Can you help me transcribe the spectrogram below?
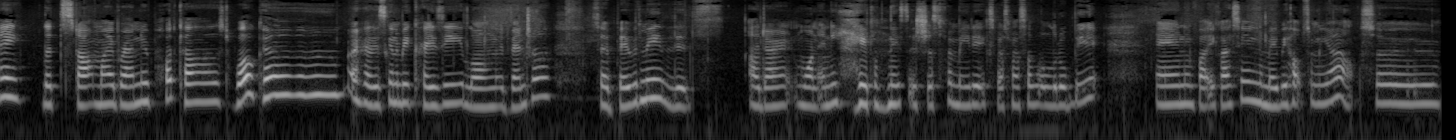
hey, let's start my brand new podcast. Welcome. Okay, this is gonna be crazy long adventure, so bear with me. This I don't want any hate on this. It's just for me to express myself a little bit and invite you guys in and maybe help some of you out. So.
